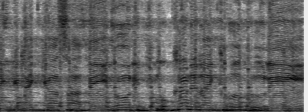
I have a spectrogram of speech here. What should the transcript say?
এক ঢাকা সাথে ধরি মুখান রাখো ঘুরি।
